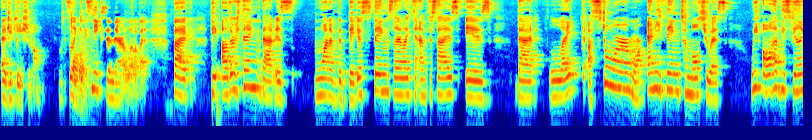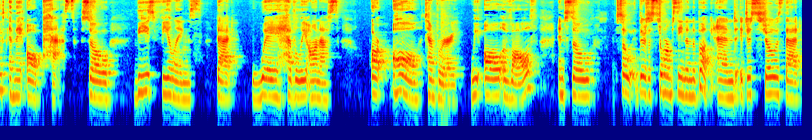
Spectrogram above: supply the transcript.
educational. It's totally. like it sneaks in there a little bit. But the other thing that is one of the biggest things that I like to emphasize is that, like a storm or anything tumultuous, we all have these feelings and they all pass. So these feelings that weigh heavily on us are all temporary. We all evolve. And so so there's a storm scene in the book and it just shows that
